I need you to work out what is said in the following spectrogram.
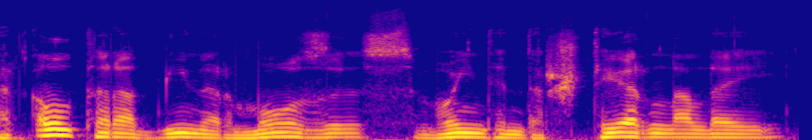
Der alte Rabbiner Moses wohnt in der Sternallee,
